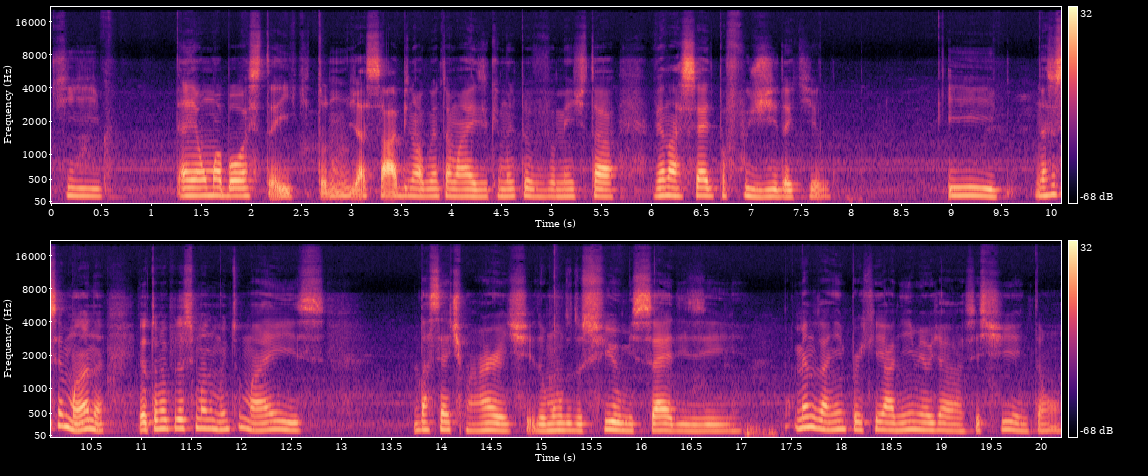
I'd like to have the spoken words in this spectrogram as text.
que é uma bosta e que todo mundo já sabe, não aguenta mais e que muito provavelmente está vendo a série para fugir daquilo. E nessa semana eu tô me aproximando muito mais da sétima arte, do mundo dos filmes, séries e menos anime porque anime eu já assistia, então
